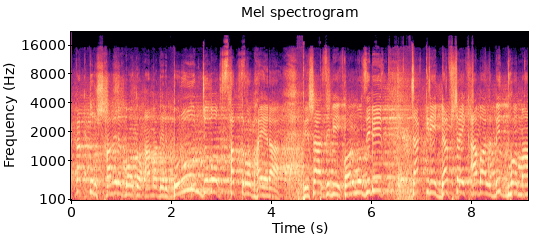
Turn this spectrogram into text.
একাত্তর সালের মতো আমাদের তরুণ যুবক, ছাত্র ভাইয়েরা, পেশাজীবী, কর্মজীবী চাকরি, ব্যবসায়িক, আবাল, বৃদ্ধ, মা,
